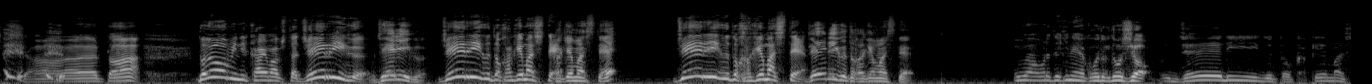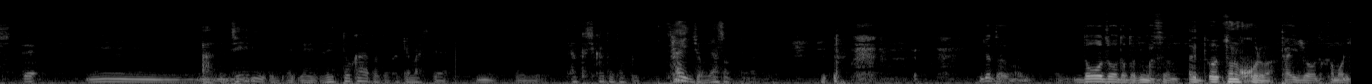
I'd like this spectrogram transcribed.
えーっと土曜日に開幕した J リーグ。J リーグ。J リーグとかけまして。かけまして。J リーグとかけまして。J リーグとかけまして。うわ俺できねえよこういう時どうしよう。J リーグとかけまして。うーんあ J リーグええレッドカードとかけまして、えー作詞家と解く。西条八十って ちょっと銅像と解きます。えおその心は？退場とか森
